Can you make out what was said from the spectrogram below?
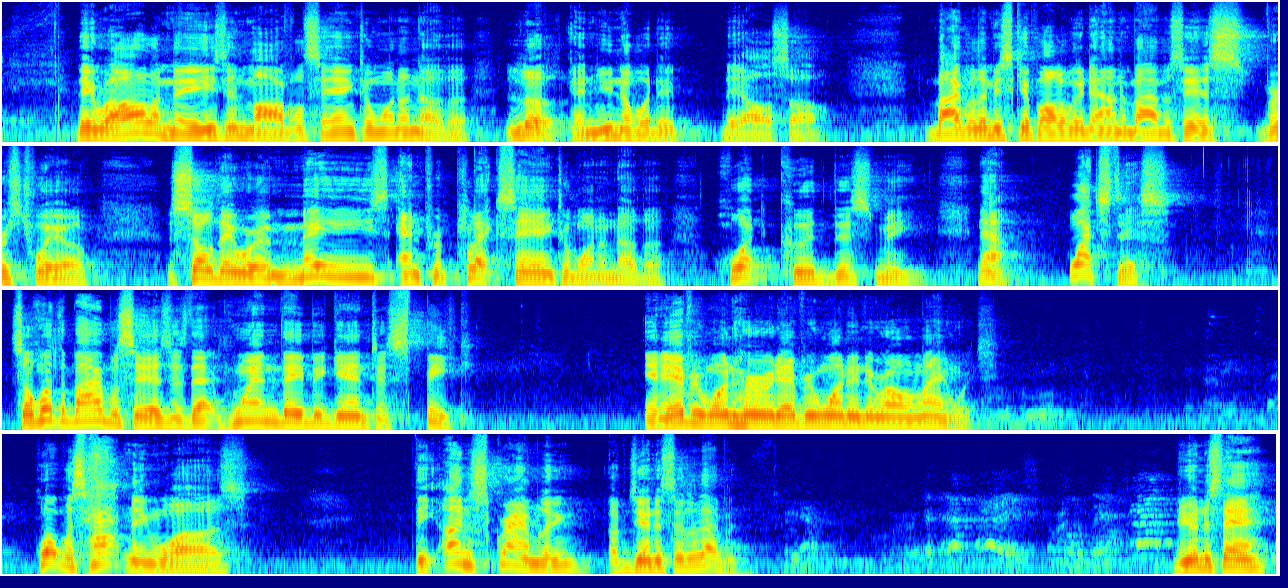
They were all amazed and marveled, saying to one another, Look, and you know what they, they all saw. Bible, let me skip all the way down. The Bible says, verse 12, so they were amazed and perplexed, saying to one another, What could this mean? Now, watch this. So, what the Bible says is that when they began to speak, and everyone heard everyone in their own language, what was happening was the unscrambling of Genesis 11. Do you understand?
